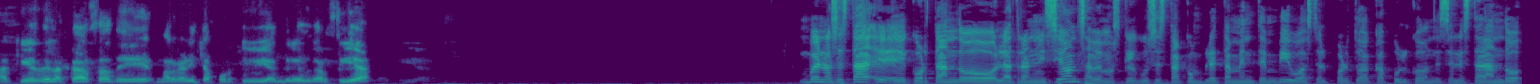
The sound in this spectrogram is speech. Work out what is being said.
aquí desde la casa de Margarita Portillo y Andrés García Bueno, se está eh, eh, cortando la transmisión. Sabemos que Gus está completamente en vivo hasta el puerto de Acapulco, donde se le está dando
